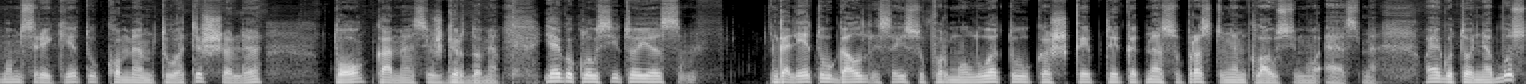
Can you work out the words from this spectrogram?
mums reikėtų komentuoti šalia to, ką mes išgirdome? Jeigu klausytojas galėtų, gal jisai suformuluotų kažkaip tai, kad mes suprastumėm klausimų esmę. O jeigu to nebus,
